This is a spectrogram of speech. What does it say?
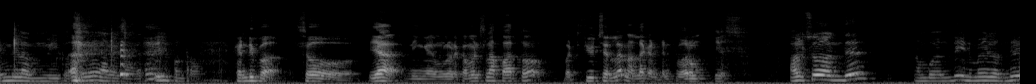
எண்ட்ல உங்களுக்கு கண்டிப்பா. ஸோ யா நீங்க உங்களோட கமெண்ட்ஸ்லாம் பார்த்தோம். பட் ஃபியூச்சர்ல நல்ல கண்டென்ட் வரும். எஸ் ஆல்சோ வந்து நம்ம வந்து இனிமேல் வந்து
